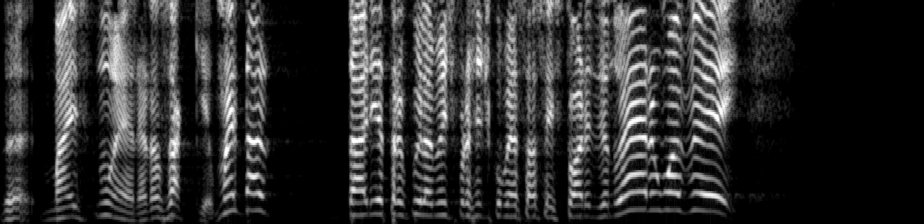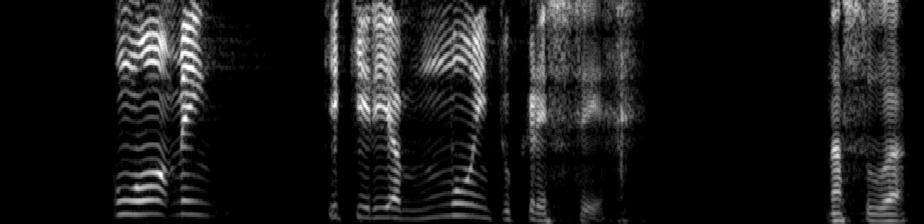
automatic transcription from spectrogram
né? mas não era, era Zaqueu. Mas dá, daria tranquilamente para a gente começar essa história dizendo: era uma vez um homem que queria muito crescer na sua,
